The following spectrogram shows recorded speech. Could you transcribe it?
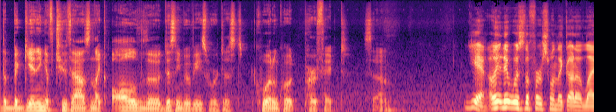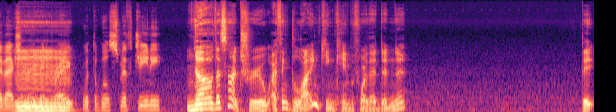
the beginning of 2000, like all of the Disney movies were just quote unquote perfect. So Yeah, I mean, it was the first one that got a live action remake, Mm. right? With the Will Smith genie. no, that's not true. I think The Lion King came before that, didn't it? They,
